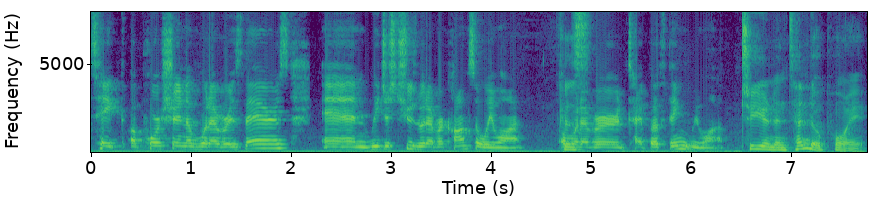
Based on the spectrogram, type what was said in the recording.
take a portion of whatever is theirs, and we just choose whatever console we want or whatever type of thing we want. To your Nintendo point,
